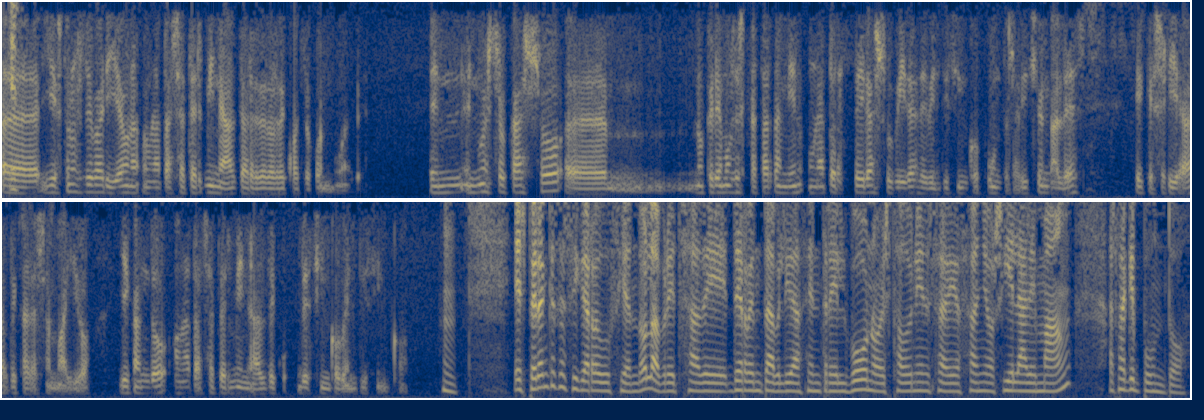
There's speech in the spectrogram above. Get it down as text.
Eh, y esto nos llevaría a una, tasa terminal de alrededor de 4,9. En, en, nuestro caso, eh, no queremos descartar también una tercera subida de 25 puntos adicionales, que sería de cara a mayo, llegando a una tasa terminal de, de 5,25. Hmm. ¿Esperan que se siga reduciendo la brecha de, de, rentabilidad entre el bono estadounidense a 10 años y el alemán? ¿Hasta qué punto?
